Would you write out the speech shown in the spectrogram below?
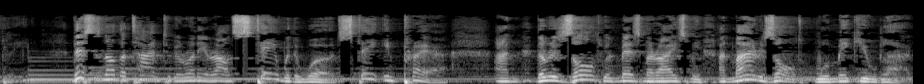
to play. This is not the time to be running around. Stay with the word, stay in prayer, and the result will mesmerize me, and my result will make you glad.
